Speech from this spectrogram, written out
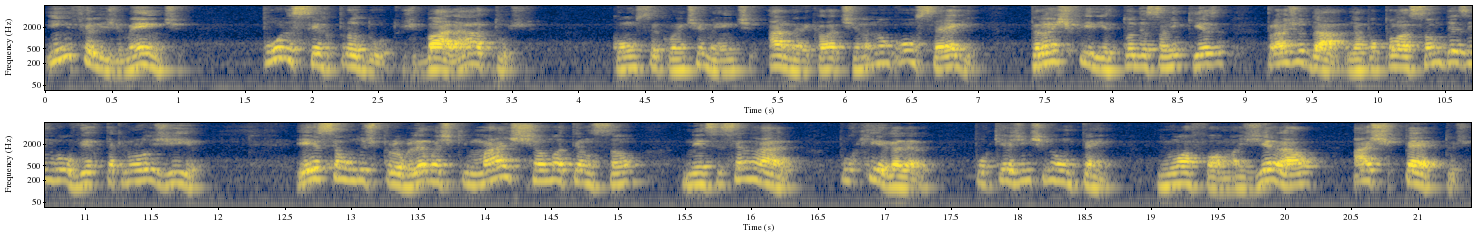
Infelizmente, por ser produtos baratos, consequentemente, a América Latina não consegue transferir toda essa riqueza para ajudar a população a desenvolver tecnologia. Esse é um dos problemas que mais chama atenção nesse cenário. Por quê, galera? Porque a gente não tem, de uma forma geral, aspectos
